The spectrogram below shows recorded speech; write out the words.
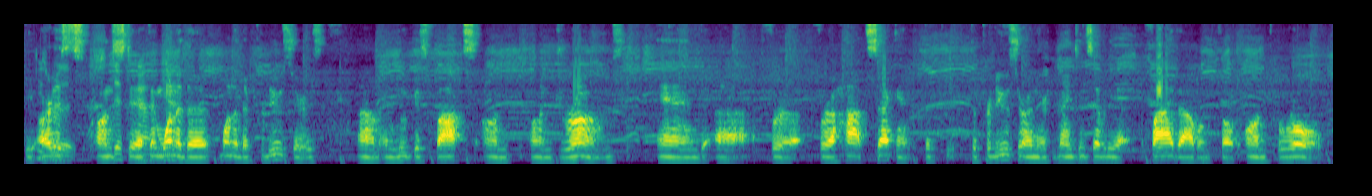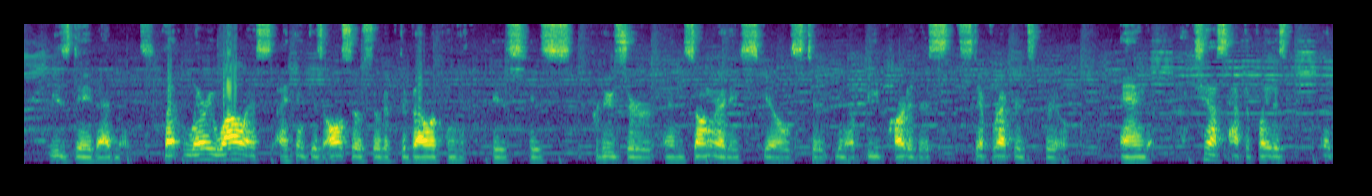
the He's one of artists on stiff and one of the one of the producers, um, and Lucas Fox on on drums. And uh, for a, for a hot second, the, the producer on their 1975 album called On Parole is Dave Edmunds. But Larry Wallis, I think, is also sort of developing his his producer and songwriting skills to you know be part of this Stiff Records crew. And I just have to play this at,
